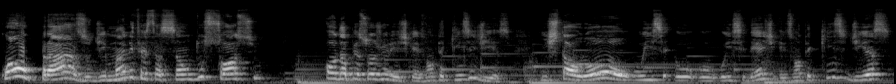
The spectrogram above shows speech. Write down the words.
Qual o prazo de manifestação do sócio ou da pessoa jurídica? Eles vão ter 15 dias. Instaurou o, o, o incidente, eles vão ter 15 dias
